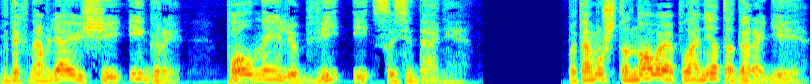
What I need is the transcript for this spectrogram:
вдохновляющие игры, полные любви и созидания. Потому что новая планета, дорогие,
